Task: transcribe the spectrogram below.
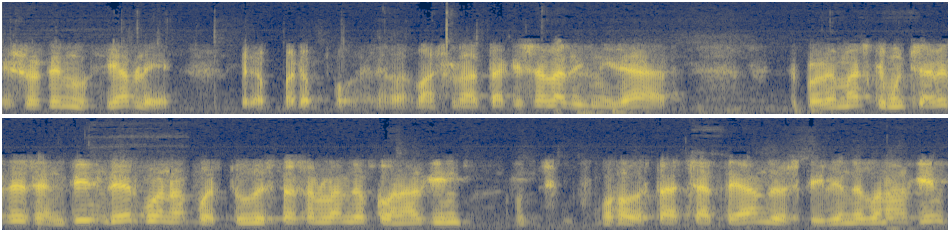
Eso es denunciable. Pero, pero son ataques a la dignidad. El problema es que muchas veces en Tinder, bueno, pues tú estás hablando con alguien, o estás chateando, escribiendo con alguien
